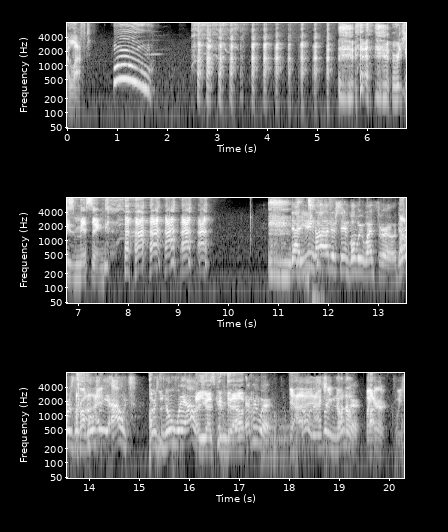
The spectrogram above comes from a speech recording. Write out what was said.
I left. Woo! Richie's missing. Dad, you do not understand what we went through. There was like no way out. There was no way out. Oh, you guys couldn't get out? Everywhere. Yeah, No, I there's, actually like, don't know nowhere. where we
